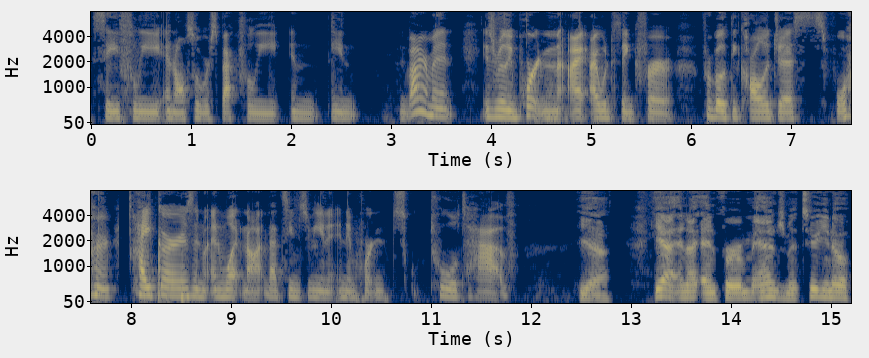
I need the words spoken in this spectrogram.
safely and also respectfully in the environment is really important. I, I would think for for both ecologists, for hikers and, and whatnot, that seems to be an, an important tool to have. Yeah. Yeah. And I, and for management too, you know,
